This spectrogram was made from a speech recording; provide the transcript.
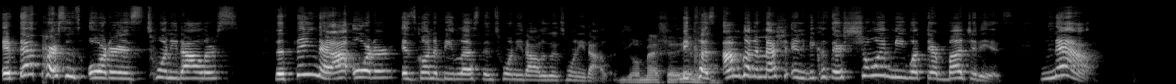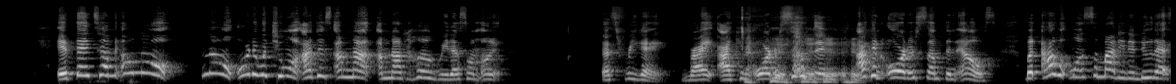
If that person's order is $20, the thing that I order is going to be less than twenty dollars or twenty dollars. You gonna match that because I'm going to match it in because they're showing me what their budget is. Now, if they tell me, "Oh no, no, order what you want," I just I'm not I'm not hungry. That's what I'm on. That's free game, right? I can order something. I can order something else, but I would want somebody to do that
